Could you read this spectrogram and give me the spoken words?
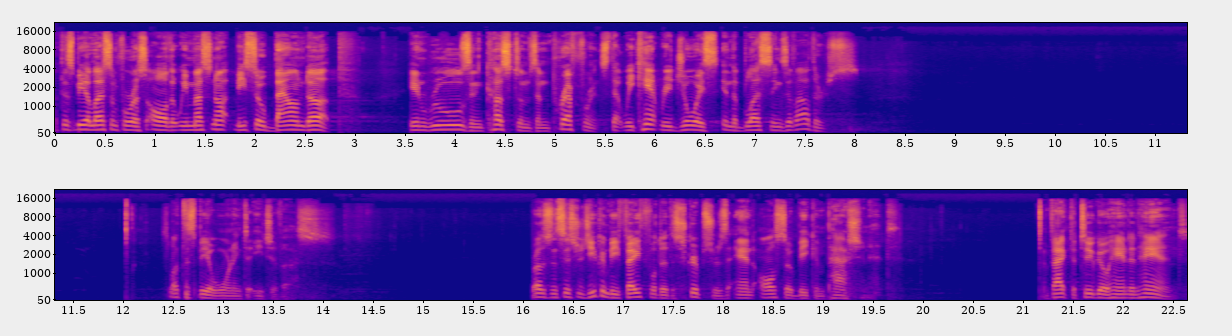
Let this be a lesson for us all that we must not be so bound up in rules and customs and preference that we can't rejoice in the blessings of others. So let this be a warning to each of us. Brothers and sisters, you can be faithful to the scriptures and also be compassionate. In fact, the two go hand in hand.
